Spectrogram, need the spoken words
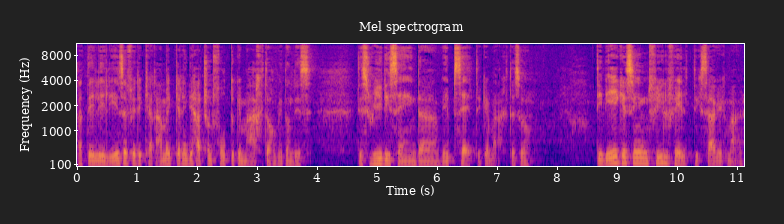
Atelier Leser, für die Keramikerin, die hat schon ein Foto gemacht, da habe ich dann das, das Redesign der Webseite gemacht. Also die Wege sind vielfältig, sage ich mal.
